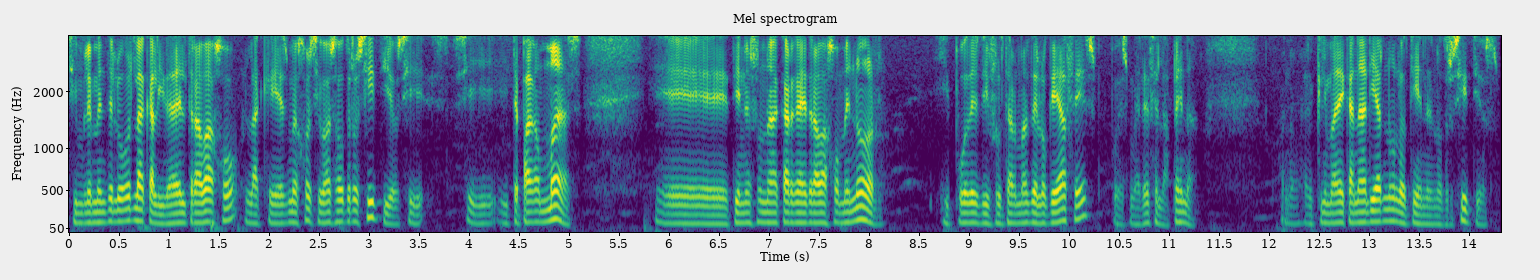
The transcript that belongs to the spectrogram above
Simplemente luego es la calidad del trabajo la que es mejor si vas a otro sitio si, si, y te pagan más, eh, tienes una carga de trabajo menor y puedes disfrutar más de lo que haces, pues merece la pena. Bueno, el clima de Canarias no lo tiene en otros sitios.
